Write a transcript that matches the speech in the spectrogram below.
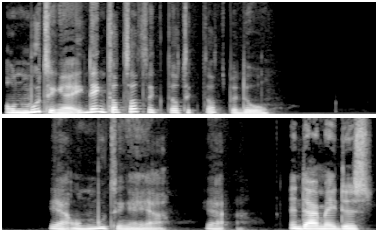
ontmoetingen. Ik denk dat, dat, ik, dat ik dat bedoel. Ja, ontmoetingen, ja. ja. En daarmee dus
